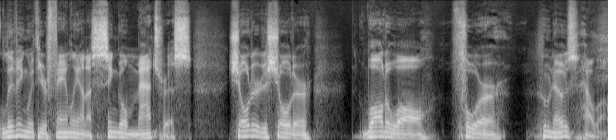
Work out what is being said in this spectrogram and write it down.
living with your family on a single mattress, shoulder to shoulder, wall to wall for who knows how long.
